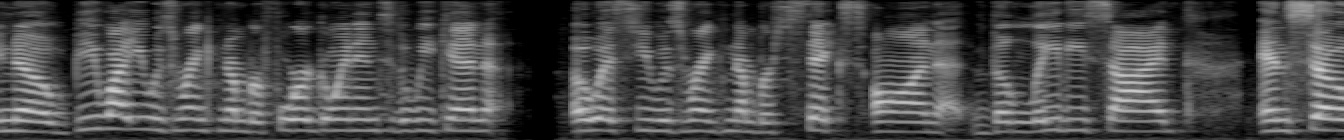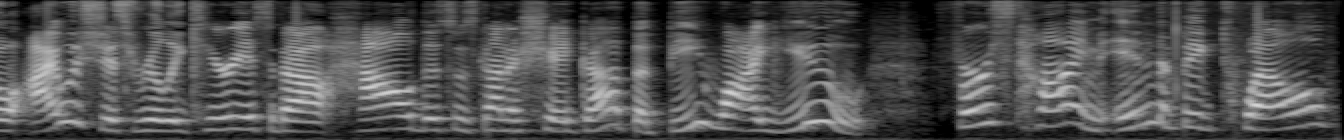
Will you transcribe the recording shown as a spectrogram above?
you know, BYU was ranked number four going into the weekend. OSU was ranked number six on the ladies' side. And so I was just really curious about how this was going to shake up. But BYU, first time in the Big 12,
